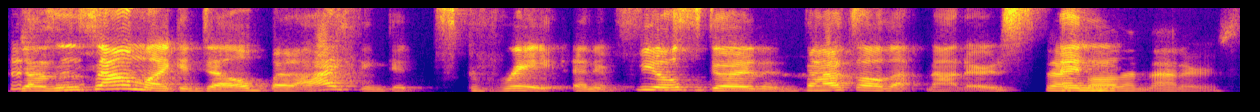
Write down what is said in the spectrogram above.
doesn't sound like Adele, but I think it's great and it feels good. And that's all that matters. That's and, all that matters.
